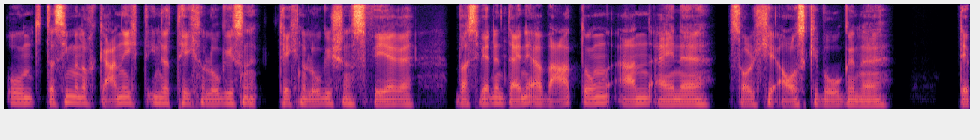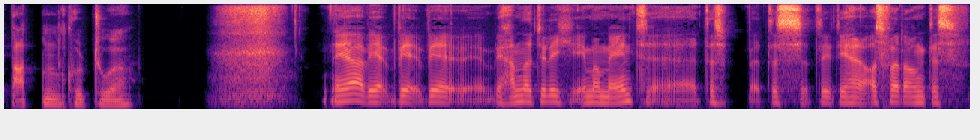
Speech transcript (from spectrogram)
Und da sind wir noch gar nicht in der technologischen, technologischen Sphäre. Was wäre denn deine Erwartung an eine solche ausgewogene Debattenkultur? Naja, wir, wir, wir, wir haben natürlich im Moment äh, das, das, die, die Herausforderung, dass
